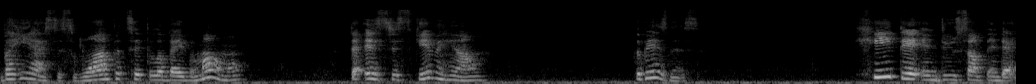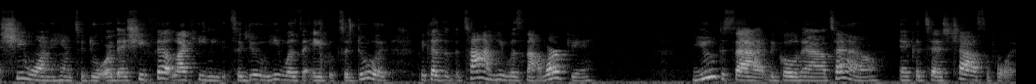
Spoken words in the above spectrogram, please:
But he has this one particular baby mama that is just giving him the business. He didn't do something that she wanted him to do or that she felt like he needed to do. He wasn't able to do it because at the time he was not working. You decide to go downtown and contest child support.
